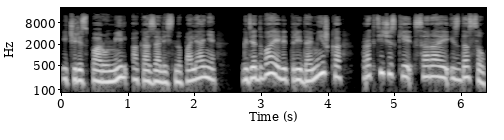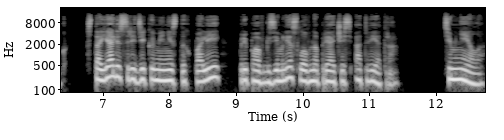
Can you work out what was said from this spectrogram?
и через пару миль оказались на поляне, где два или три домишка, практически сараи из досок, стояли среди каменистых полей припав к земле, словно прячась от ветра. Темнело,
